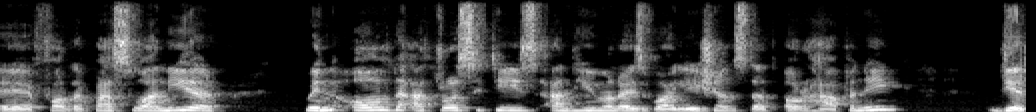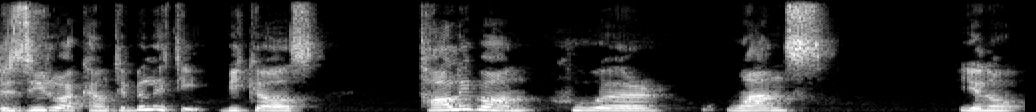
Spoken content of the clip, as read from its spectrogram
uh, for the past one year, when all the atrocities and human rights violations that are happening, there is zero accountability because Taliban, who were once, you know,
